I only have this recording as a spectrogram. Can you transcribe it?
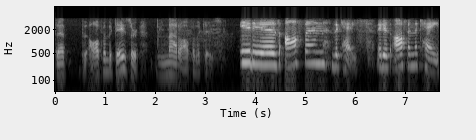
that often the case, or not often the case? It is often the case. It is often the case,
